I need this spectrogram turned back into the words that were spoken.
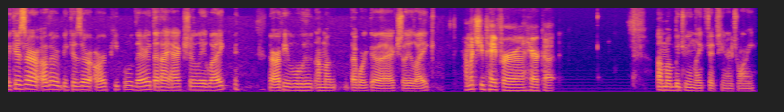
because there are other because there are people there that I actually like. There are people who um, um, that work there that I actually like. How much you pay for a haircut? I'm um, between like 15 or 20.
